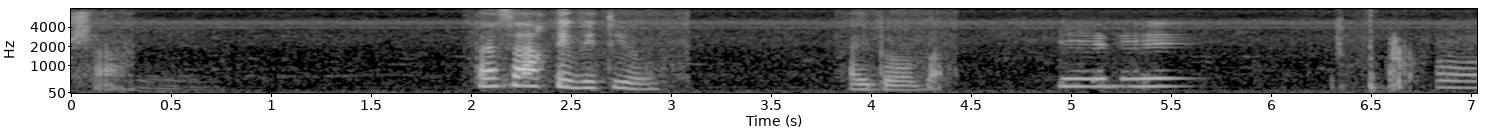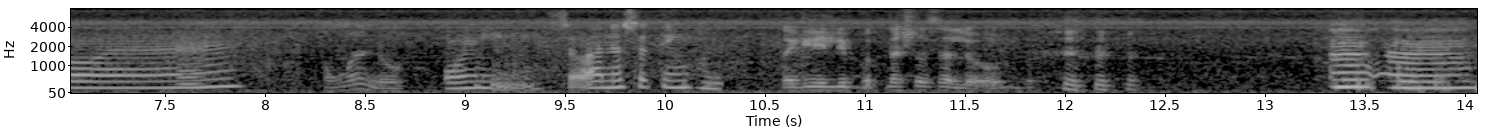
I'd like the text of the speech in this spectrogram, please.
siya. Hmm. Tapos sa activity oh. Ay, baba. Spirit or Kung ano, Oni. So, ano sa tingin? naglilibot na siya sa loob. Mm-mm.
